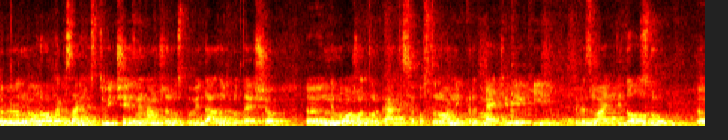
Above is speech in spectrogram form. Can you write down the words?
Е, На уроках захисту вітчизни нам вже розповідали про те, що е, не можна торкатися посторонніх предметів, які визивають підозру. Е,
